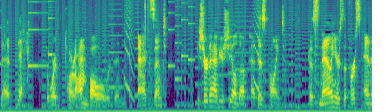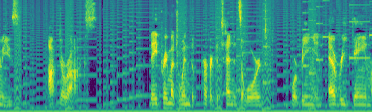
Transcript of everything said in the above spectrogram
that, that the word Torambo with an accent. Be sure to have your shield up at this point, because now here's the first enemies, Octoroks. They pretty much win the Perfect Attendance Award for being in every game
